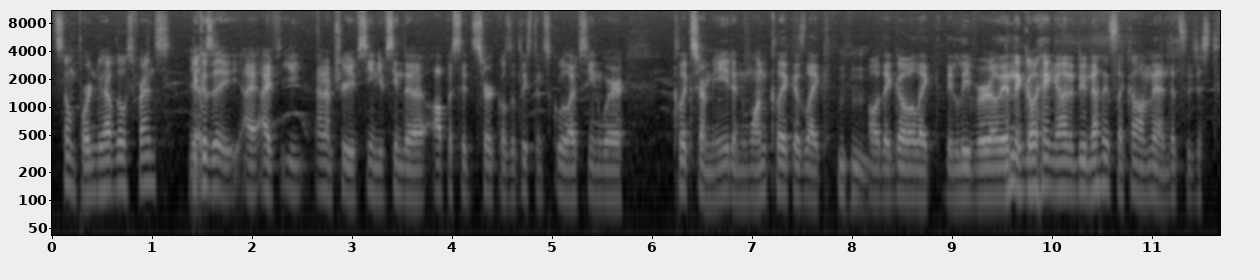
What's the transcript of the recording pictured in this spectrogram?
It's so important to have those friends Yes. because I, I, I've, you, and I'm sure you've seen, you've seen the opposite circles. At least in school, I've seen where cliques are made, and one click is like, oh, they go like they leave early and they go hang out and do nothing. It's like, oh man, that's just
